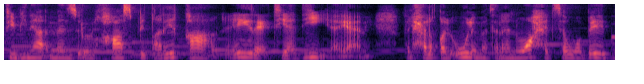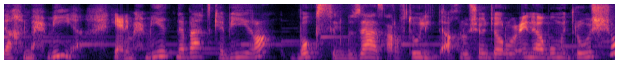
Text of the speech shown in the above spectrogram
في بناء منزله الخاص بطريقة غير اعتيادية يعني. في الحلقة الأولى مثلا واحد سوى بيت داخل محمية يعني محمية نبات كبيرة box القزاز عرفتوا لي داخله شجر وعنب ومدري وشو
